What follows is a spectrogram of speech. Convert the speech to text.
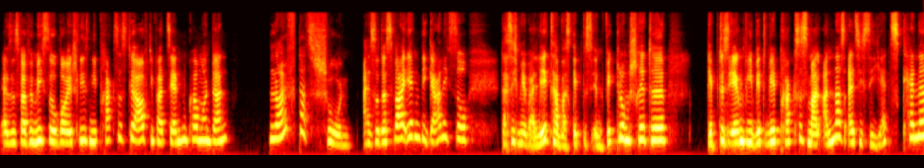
Also es war für mich so, boah, wir schließen die Praxistür auf, die Patienten kommen und dann läuft das schon. Also das war irgendwie gar nicht so, dass ich mir überlegt habe, was gibt es Entwicklungsschritte, Gibt es irgendwie, wird, wird Praxis mal anders, als ich sie jetzt kenne?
